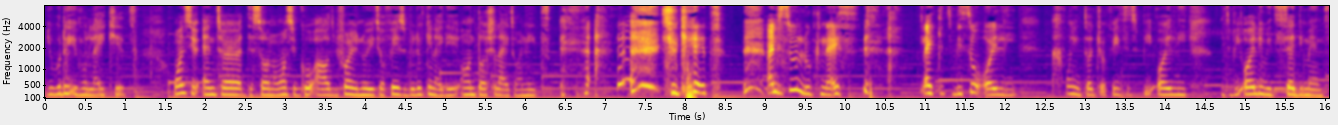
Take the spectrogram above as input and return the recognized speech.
you wouldn't even like it. Once you enter the sun once you go out before you know it your face will be looking like the on light on it. You get and it won't look nice. Like it be so oily Ah, when you touch your face, it be oily. It be oily with sediment,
